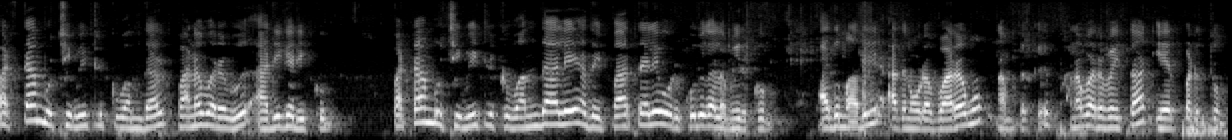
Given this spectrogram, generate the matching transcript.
பட்டாம்பூச்சி வீட்டிற்கு வந்தால் பணவரவு அதிகரிக்கும். பட்டாம்பூச்சி வீட்டிற்கு வந்தாலே அதை பார்த்தாலே ஒரு குதூகலம் இருக்கும். அது மாதிரி அதனோட வரவும் நம்மளுக்கு பணவரவைத்தான் ஏற்படுத்தும்.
